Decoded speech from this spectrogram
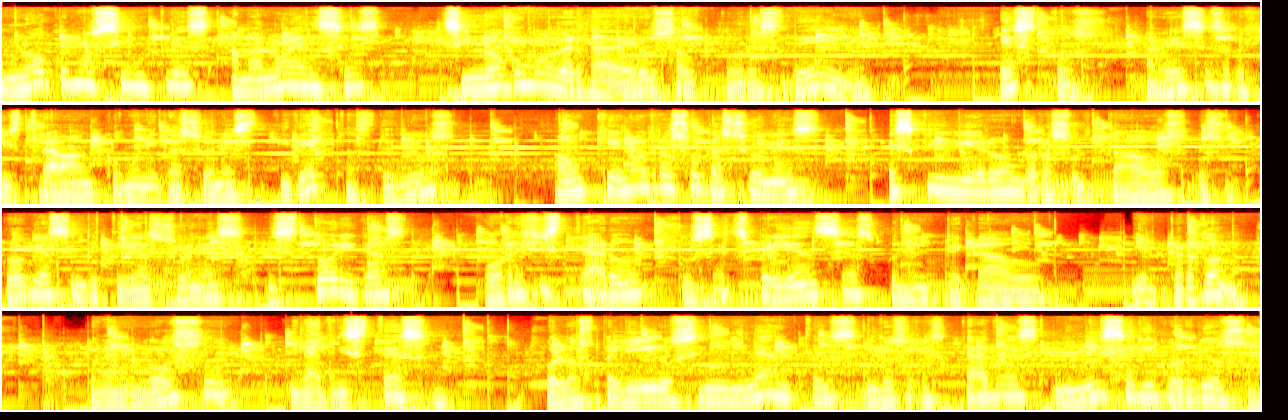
no como simples amanuenses, sino como verdaderos autores de ella. Estos a veces registraban comunicaciones directas de Dios, aunque en otras ocasiones escribieron los resultados de sus propias investigaciones históricas o registraron sus experiencias con el pecado y el perdón con el gozo y la tristeza, con los peligros inminentes y los rescates misericordiosos.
